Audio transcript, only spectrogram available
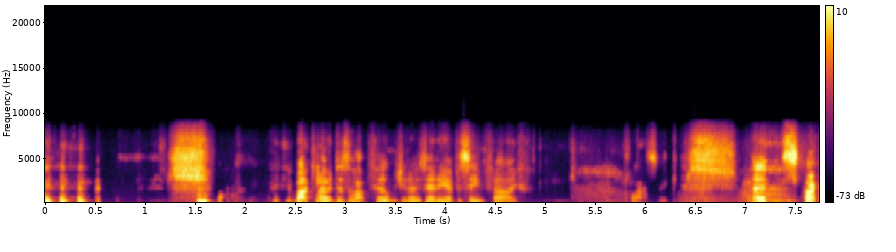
Michael Owen does a lot of films. You know, he's only ever seen five. Classic. Um, sorry,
